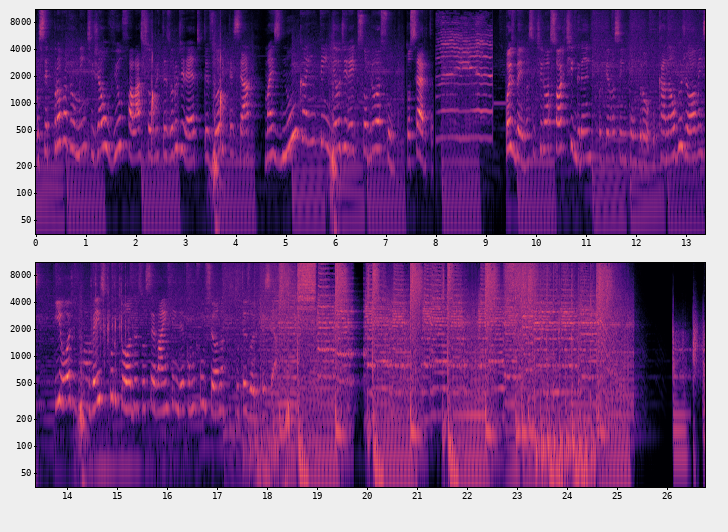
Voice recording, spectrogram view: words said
Você provavelmente já ouviu falar sobre Tesouro Direto, Tesouro IPCA, mas nunca entendeu direito sobre o assunto. Tô certa? Pois bem, você tirou a sorte grande porque você encontrou o canal dos jovens e hoje, de uma vez por todas, você vai entender como funciona o Tesouro IPCA.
